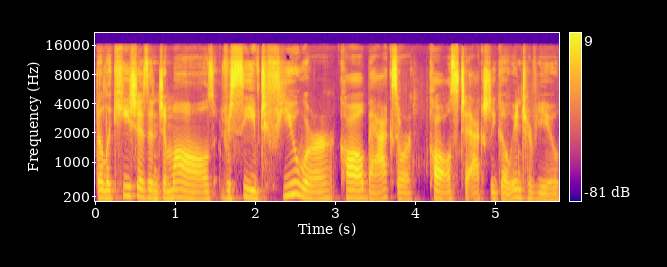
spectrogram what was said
the Lakeishas and Jamals received fewer callbacks or calls to actually go interview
